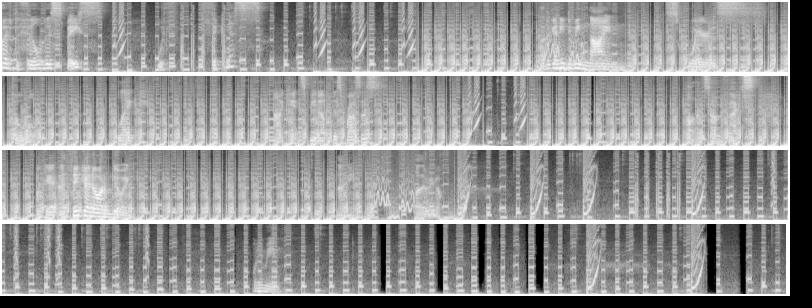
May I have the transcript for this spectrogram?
I have to fill this space with thickness? I think I need to be nine squares total. Like, I can't speed up this process. Oh, that's sound effects. Okay, I think I know what I'm doing. Oh, there we go. What do you mean?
